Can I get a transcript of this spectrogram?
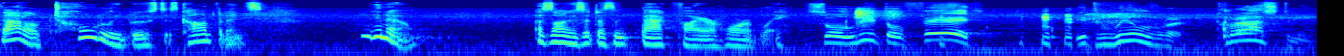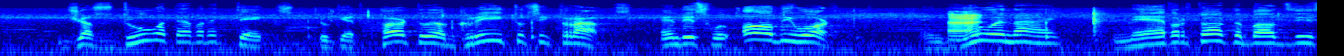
that'll totally boost his confidence. You know, as long as it doesn't backfire horribly. So little faith. it will work. Trust me. Just do whatever it takes to get her to agree to see Travis, and this will all be worth it. And Alright. you and I never talked about this,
